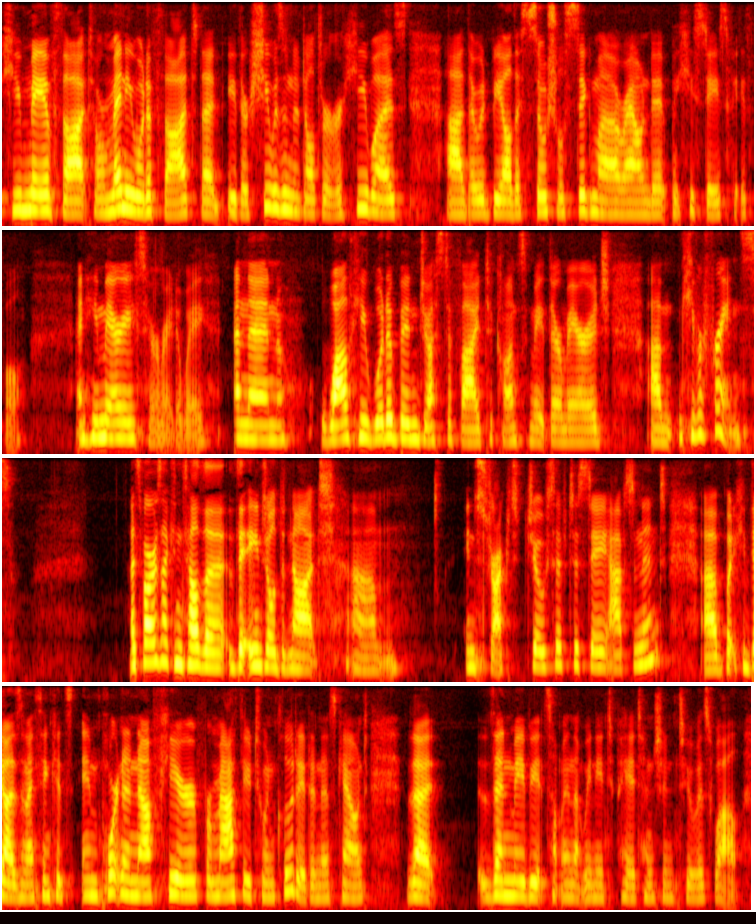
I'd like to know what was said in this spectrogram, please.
he may have thought, or many would have thought, that either she was an adulterer or he was. Uh, there would be all this social stigma around it, but he stays faithful and he marries her right away. And then, while he would have been justified to consummate their marriage, um, he refrains. As far as I can tell, the, the angel did not um, instruct Joseph to stay abstinent, uh, but he does. And I think it's important enough here for Matthew to include it in his count that then maybe it's something that we need to pay attention to as well.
